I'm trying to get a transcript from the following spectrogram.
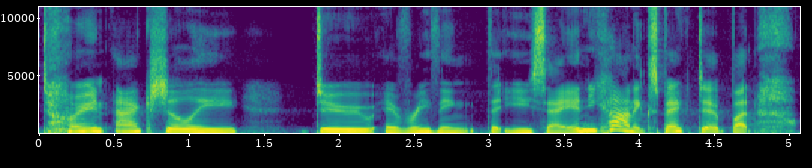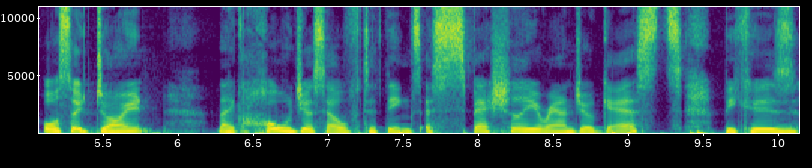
don't actually do everything that you say. And you can't expect it, but also don't like hold yourself to things, especially around your guests, because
